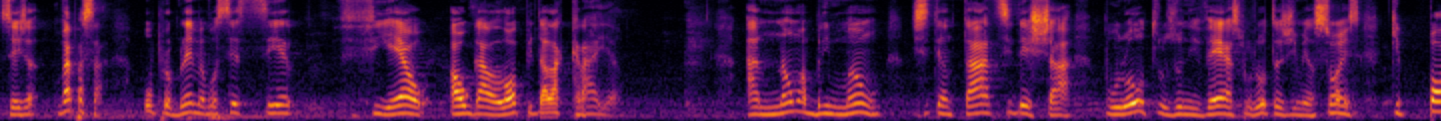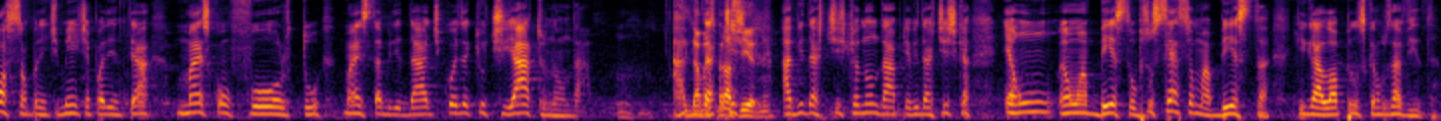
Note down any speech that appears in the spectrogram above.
seja. Vai passar. O problema é você ser fiel ao galope da lacraia. A não abrir mão de se tentar se deixar por outros universos, por outras dimensões, que possam, aparentemente, aparentar mais conforto, mais estabilidade, coisa que o teatro não dá. A Que dá vida mais prazer, né? A vida artística não dá, porque a vida artística é, um, é uma besta. O sucesso é uma besta que galopa pelos campos da vida.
